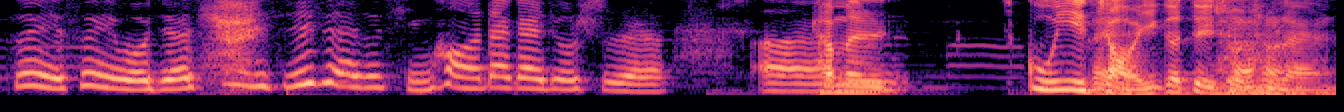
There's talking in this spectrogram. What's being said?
所以，所以我觉得切尔西现在的情况大概就是，呃，他们故意找一个对手出来。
